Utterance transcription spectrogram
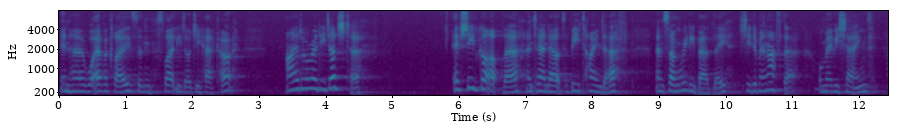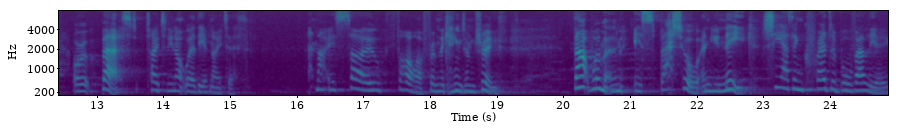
in her whatever clothes and slightly dodgy haircut, I had already judged her. If she'd got up there and turned out to be tone deaf and sung really badly, she'd have been laughed at, or maybe shamed, or at best, totally not worthy of notice. And that is so far from the kingdom truth. That woman is special and unique. She has incredible value.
